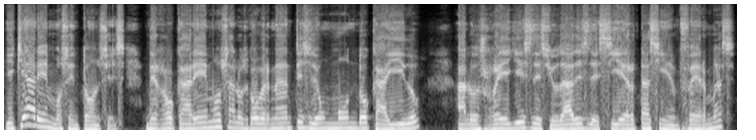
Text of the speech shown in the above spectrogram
¿Y qué haremos entonces? ¿Derrocaremos a los gobernantes de un mundo caído, a los reyes de ciudades desiertas y enfermas?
